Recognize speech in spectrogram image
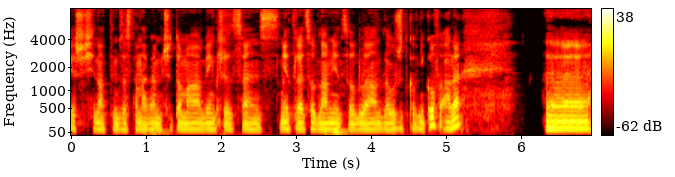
jeszcze się nad tym zastanawiam, czy to ma większy sens nie tyle co dla mnie, co dla, dla użytkowników, ale e,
